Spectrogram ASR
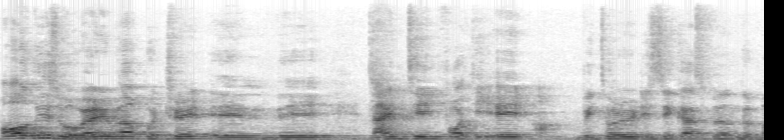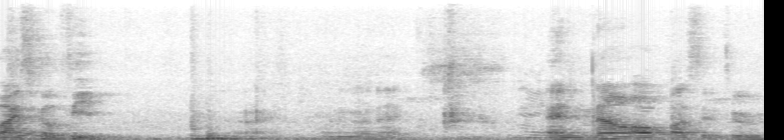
All these were very well portrayed in the 1948 Vittorio De Sica's film The Bicycle Thief. All right. And now I'll pass it to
